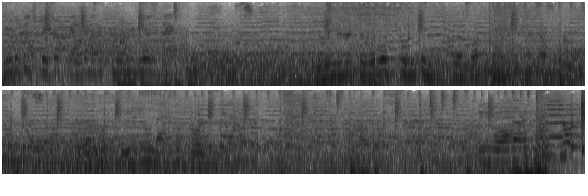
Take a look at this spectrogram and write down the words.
Beautiful stretch of Calcutta 200 years back. Rabindranath Tagore was elegant to have bought so much With almost 18 lakhs of gold in the. So you all are in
